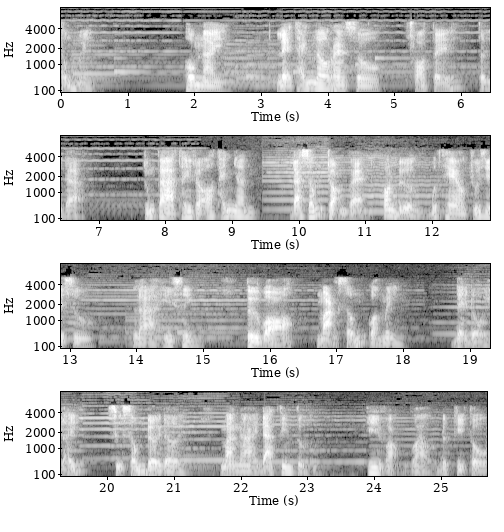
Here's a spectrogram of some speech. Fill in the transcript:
sống mình. Hôm nay, lễ thánh Lorenzo phó tế tử đạo, chúng ta thấy rõ thánh nhân đã sống trọn vẹn con đường bước theo Chúa Giêsu là hy sinh từ bỏ mạng sống của mình để đổi lấy sự sống đời đời mà Ngài đã tin tưởng, hy vọng vào Đức Kitô.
